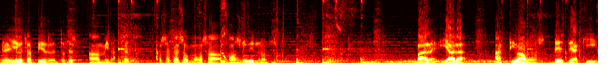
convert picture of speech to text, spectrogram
Mira, hay otra piedra, entonces... Ah, mira, espérate. Por si acaso, vamos a, vamos a subirnos. Vale, y ahora activamos desde aquí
